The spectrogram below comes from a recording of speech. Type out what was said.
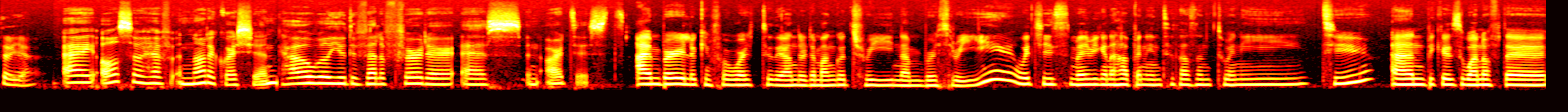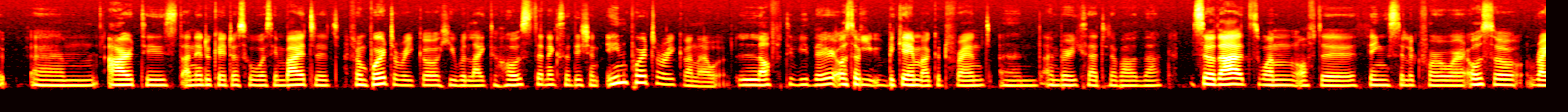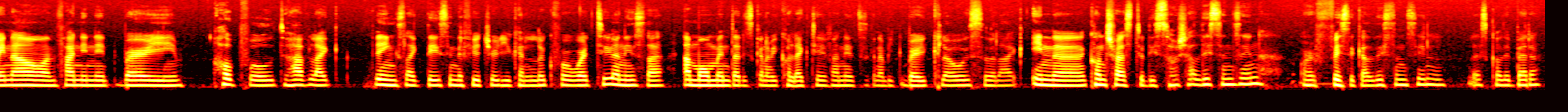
So yeah. I also have another question. How will you develop further as an artist? I'm very looking forward to the Under the Mango Tree number three, which is maybe gonna happen in 2022. And because one of the um, artists and educators who was invited from Puerto Rico. He would like to host the next edition in Puerto Rico, and I would love to be there. Also, he became a good friend, and I'm very excited about that. So that's one of the things to look forward. Also, right now, I'm finding it very hopeful to have like things like this in the future you can look forward to and it's a, a moment that is going to be collective and it's going to be very close so like in uh, contrast to the social distancing or physical distancing, let's call it better.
